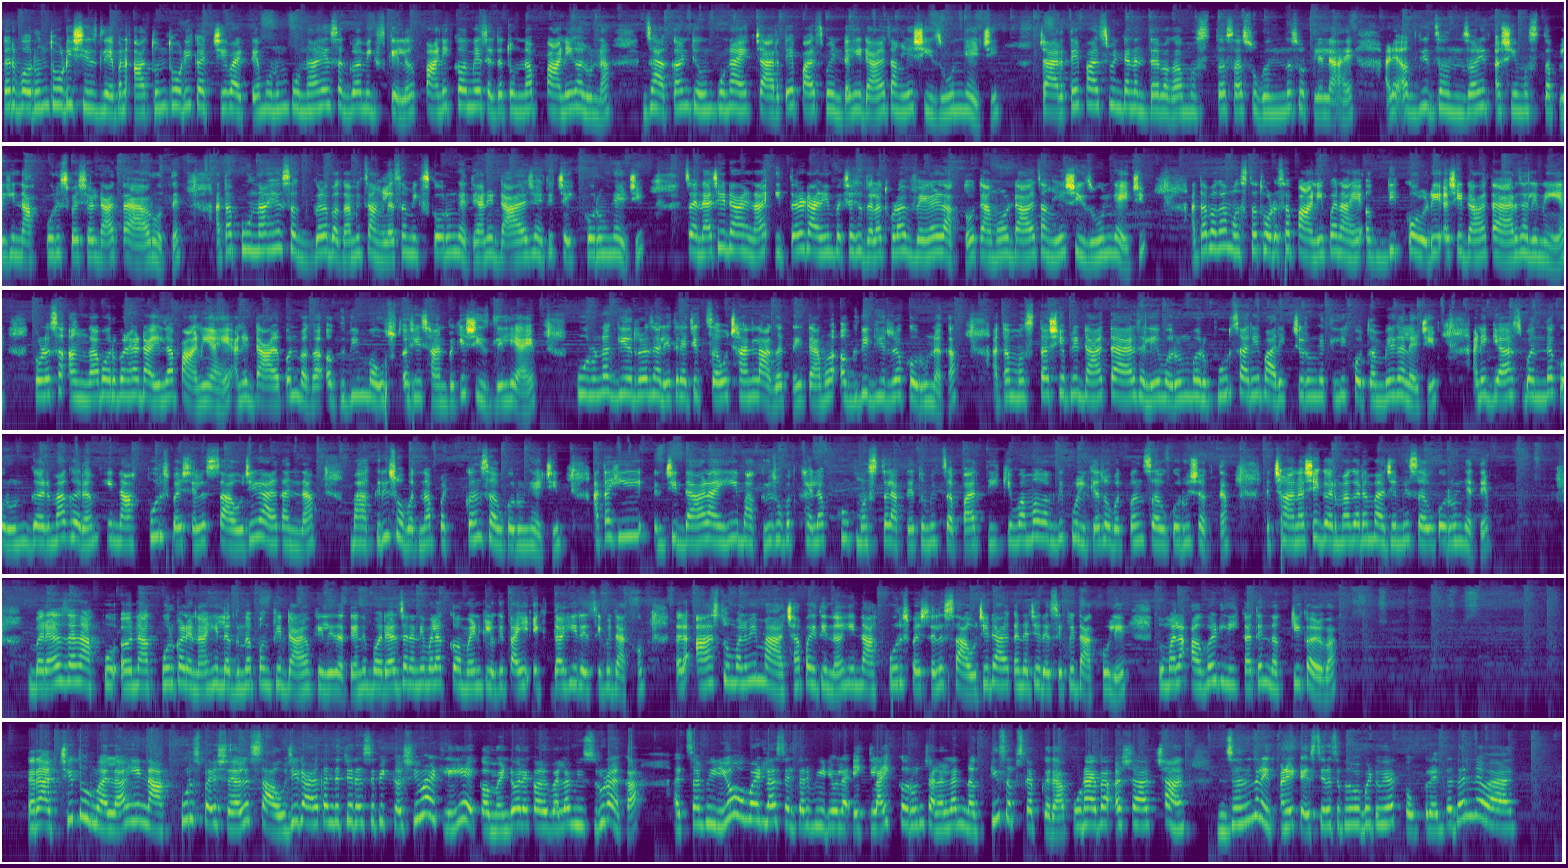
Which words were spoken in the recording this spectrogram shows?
तर वरून थोडी शिजली पण आतून थोडी कच्ची वाटते. म्हणून पुन्हा हे सगळं मिक्स केलं. पाणी कमी असेल तर पुन्हा पाणी घालून ना. झाकण ठेवून पुन्हा एक चार ते पाच मिनटं ही डाळ चांगली शिजवून घ्यायची. चार ते पाच मिनिटानंतर बघा मस्त असा सुगंध सुटलेला आहे. आणि अगदी झणझणीत अशी मस्त आपली ही नागपुरी स्पेशल डाळ तयार होते. आता पुन्हा हे सगळं बघा मी चांगलं असं मिक्स करून घेते आणि डाळ जी आहे ती चेक करून घ्यायची. चण्याची डाळ ना इतर डाळींपेक्षा शिजायला थोडा वेळ लागतो. त्यामुळे डाळ चांगली शिजवून घ्यायची. आता बघा मस्त थोडंसं पाणी पण आहे. अगदी कोरडी अशी डाळ तयार झाली नाहीये. थोडंसं अंगाबरोबर ह्या डाळीला पाणी आहे आणि डाळ पण बघा अगदी मऊस अशी छानपैकी शिजलेली आहे. पूर्ण गिर्र झाली तर ह्याची चव छान लागत नाही त्यामुळे अगदी गिर्र करू नका. आता मस्त अशी आपली डाळ तयार झाली वरून भरपूर सारी बारीक चिरून घेतलेली कोथिंबीर घालायची आणि गॅस बंद करून गरमागरम ही नागपूर स्पेशल सावजी डाळ कांदा भाकरी सोबत ना पटकन सर्व करून घ्यायची. आता ही जी डाळ आहे ही भाकरी सोबत खायला खूप मस्त लागते. तुम्ही चपाती किंवा मग अगदी फुलक्यासोबत पण सर्व करू शकता. तर छान अशी गरमागरम भाजी मी सर्व करून घेते. बऱ्याचदा नागपूर नागपूरकडे ना ही लग्न पंक्ती डाळ केली जाते आणि बऱ्याच जणांनी मला कमेंट केलं की ताई एकदा ही रेसिपी दाखव. तर आज तुम्हाला मी माझ्या पैतीनं ही नागपूर स्पेशल सावजी डाळ कांद्याची रेसिपी दाखवली तुम्हाला आवडली का ते नक्की कळवा. तर आजची तुम्हाला ही नागपूर स्पेशल सावजी डाळ कांद्याची रेसिपी कशी वाटली हे कमेंटवर कळवायला विसरू नका. आजचा व्हिडिओ आवडला असेल तर व्हिडिओला एक लाईक करून चॅनलला नक्की सबस्क्राईब करा. पुन्हा एकदा अशा छान झणझणीत आणि टेस्टी रेसिपी भेटूया. तोपर्यंत धन्यवाद.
